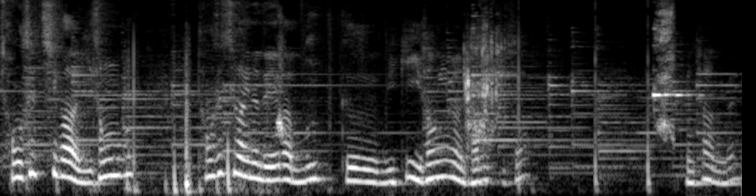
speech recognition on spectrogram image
청새치가 이성 청새치가 있는데 얘가 무, 그 미끼 이성이면 잡을 수 있어? 괜찮은데?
